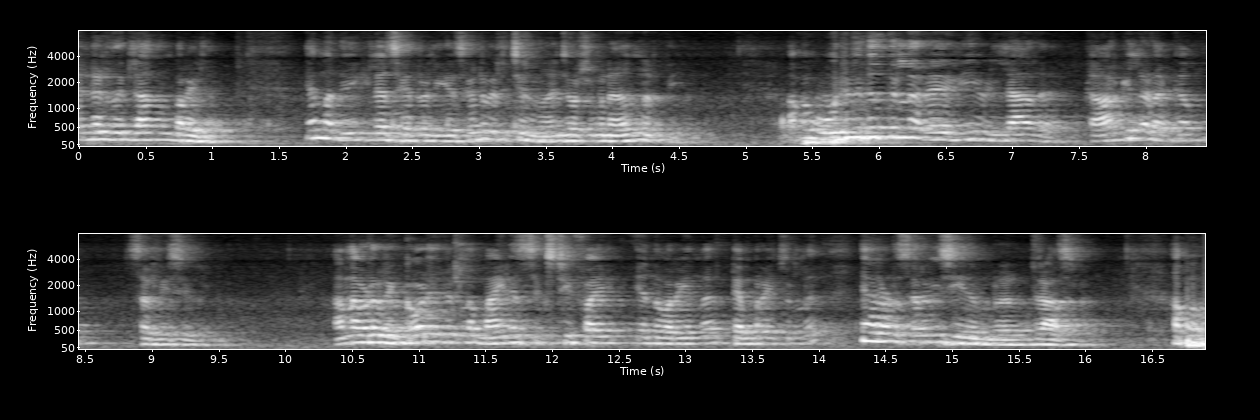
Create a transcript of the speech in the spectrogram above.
എന്റെ അടുത്ത് ഇല്ലാന്നും പറയില്ല. ഞാൻ മദ്യപിക്കില്ല സിഗരറ്റ് വലിക്കുക സിഗരറ്റ് വലിച്ചിരുന്നു അഞ്ച് വർഷം മുന്നേ അത് നിർത്തി. അപ്പം ഒരു വിധത്തിലുള്ള രഹിയും ഇല്ലാതെ കാർഗിലടക്കം സർവീസ് ചെയ്തിട്ടുണ്ട്. അന്ന് അവിടെ റെക്കോർഡ് ചെയ്തിട്ടുള്ള മൈനസ് സിക്സ്റ്റി ഫൈവ് എന്ന് പറയുന്ന ടെമ്പറേച്ചറിൽ ഞാനവിടെ സർവീസ് ചെയ്തിട്ടുണ്ട് ദ്രാസിൽ. അപ്പം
